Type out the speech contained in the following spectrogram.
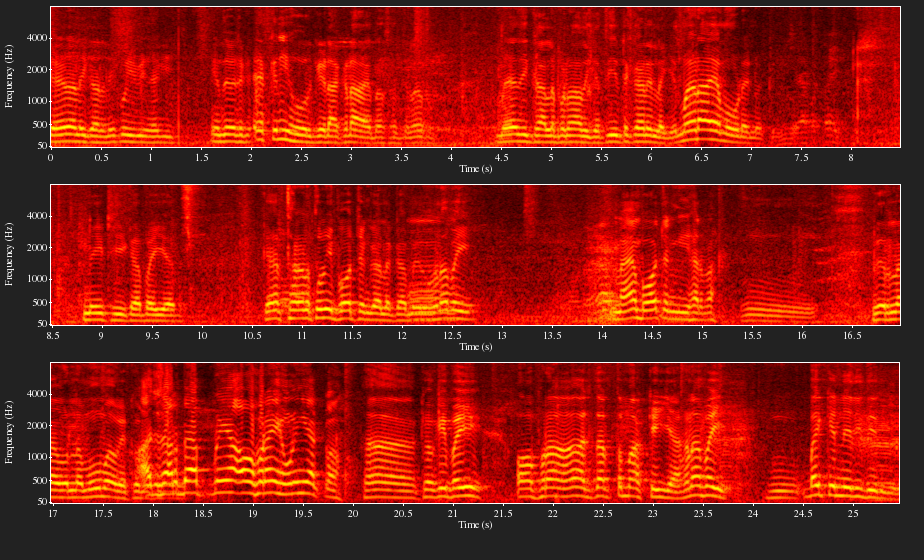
ਕਹਿਣ ਵਾਲੀ ਗੱਲ ਨਹੀਂ ਕੋਈ ਵੀ ਹੈਗੀ। ਇਹਦੇ ਵਿੱਚ ਇੱਕ ਨਹੀਂ ਹੋਰ ਗੇੜਾ ਕਢਾ ਦਾ ਸੱਜਣਾ ਤੂੰ। ਮੈਂ ਇਹਦੀ ਗੱਲ ਬਣਾ ਦੀ ਤੀ ਟਿਕਾਣੇ ਲੱਗੇ ਮਾੜਾ ਜਿਹਾ ਮੋੜ ਇਹਨੂੰ। ਨਹੀਂ। ਠੀਕ ਆ ਬਾਈ ਯਾਰ। ਕਹਿ ਥਾਣ ਤੋਂ ਨਹੀਂ ਬਹੁਤ ਚੰਗਾ ਲੱਗਾ ਮੈਨੂੰ ਹਨਾ ਬਾਈ? ਮੈਂ ਬਹੁਤ ਚੰਗੀ ਹਰ ਵਾ ਹੂੰ। ਵਿਰਲਾ ਵਿਰਲਾ ਮੂੰਹ ਮਾ ਵੇਖੋ। ਅੱਜ ਸਰ ਮੈਂ ਆਪਣੀਆਂ ਆਫਰਾਂ ਹੀ ਹੋਣਗੀਆਂ ਇੱਕ। ਹਾਂ ਕਿਉਂਕਿ ਬਾਈ ਆਫਰਾਂ ਅੱਜ ਤੱਕ ਧਮਾਕੇ ਹੀ ਆ ਹਨਾ ਬਾਈ? ਬਾਈ ਕਿੰਨੇ ਦੀ ਦੇ ਦਈਏ?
